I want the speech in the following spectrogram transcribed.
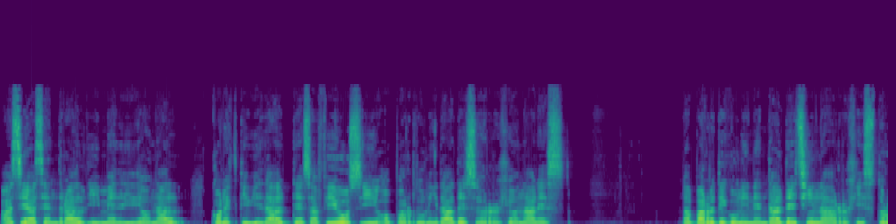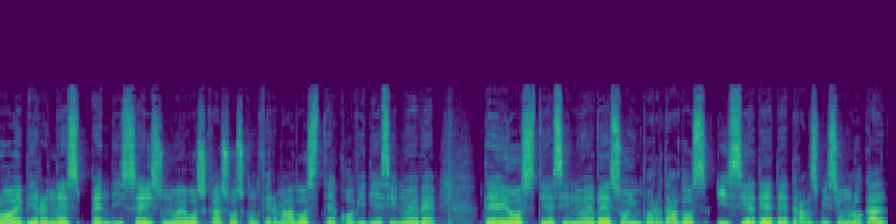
Asia Central y Meridional, conectividad, desafíos y oportunidades regionales. La parte continental de China registró el viernes 26 nuevos casos confirmados de COVID-19. De ellos, 19 son importados y 7 de transmisión local,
